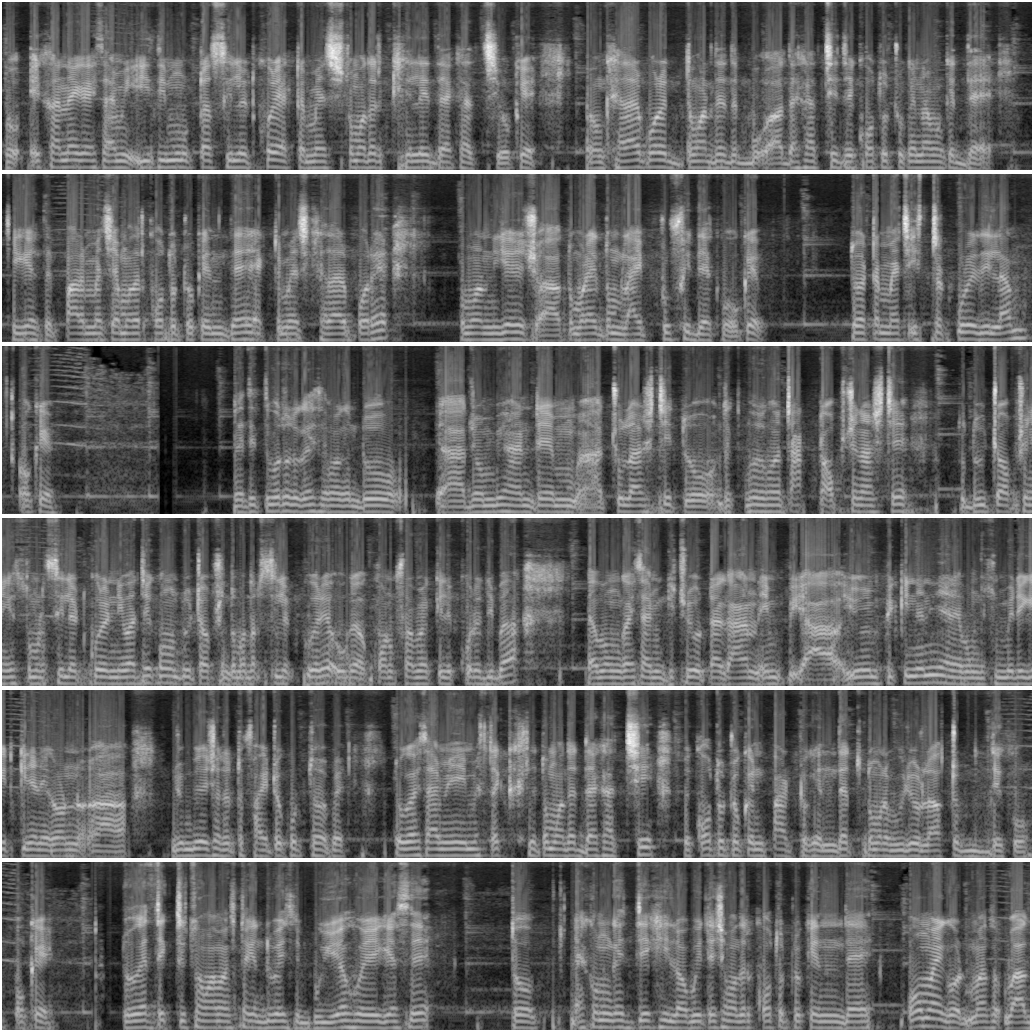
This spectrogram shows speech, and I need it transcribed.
তো এখানে গাইস আমি ইজি মুডটা সিলেক্ট করে একটা ম্যাচ তোমাদের খেলে দেখাচ্ছি ওকে এবং খেলার পরে তোমাদের দেখাচ্ছি যে কত টোকেন আমাকে দেয়, ঠিক আছে? পার ম্যাচে আমাদের কত টোকেন দেয় একটা ম্যাচ খেলার পরে, তোমার নিজের তোমার একদম লাইভ প্রুফই দেখো ওকে তো একটা ম্যাচ স্টার্ট করে দিলাম ওকে দেখতে পাচ্ছ গাইস আমার কিন্তু জম্বি হান্টে চলে আসছি। তো দেখতে পাচ্ছ ওখানে চারটা অপশন আসছে। তো দুইটা অপশন গেছে তোমরা সিলেক্ট করে নিবা। যে কোনো দুইটা অপশন তোমাদের সিলেক্ট করে ওকে কনফার্মে ক্লিক করে দিবা। এবং গাইস আমি কিছু ওটা গান এমপি ইউএমপি কিনে নিই এবং কিছু মেডিকেট কিনে নিই কারণ জম্বিদের সাথে তো ফাইটও করতে হবে। তো গাইস আমি এই ম্যাচটা খেলে তোমাদের দেখাচ্ছি কত টোকেন পার টোকেন দেয় তো তোমরা ভিডিও লাস্ট অব্দি দেখো ওকে তো গাইস দেখতেছো আমার ম্যাচটা কিন্তু বেশ বুইয়া হয়ে গেছে। তো এখন গাইস দেখি লবিতে আমাদের কত টোকেন দেয়। Oh my god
